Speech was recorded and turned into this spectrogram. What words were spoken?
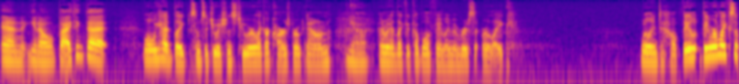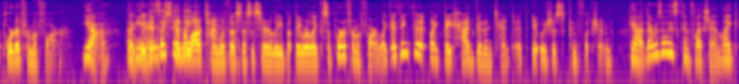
and you know but i think that Well, we had like some situations too where like our cars broke down. Yeah. And we had like a couple of family members that were like willing to help. They they were like supportive from afar. Yeah Like mean, they didn't like they, spend a lot of time with us necessarily, but they were like supportive from afar. Like I think that like they had good intent. It, it was just confliction. Yeah, there was always confliction. Like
